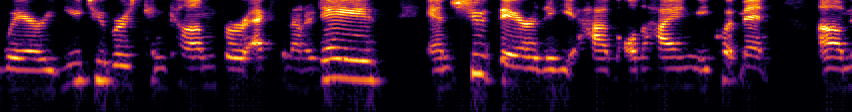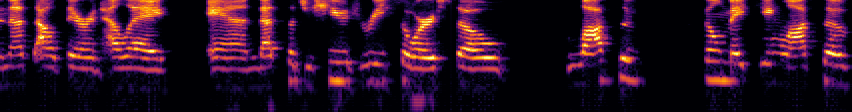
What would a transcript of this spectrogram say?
where YouTubers can come for X amount of days and shoot there. They have all the high end equipment, um, and that's out there in LA and that's such a huge resource. So lots of filmmaking lots of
